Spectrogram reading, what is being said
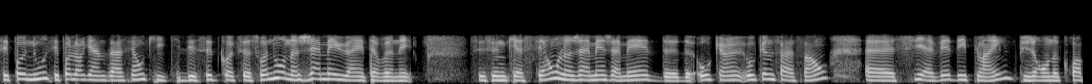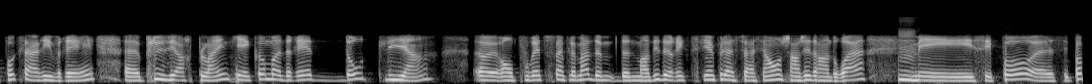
c'est pas nous, c'est pas l'organisation qui, qui décide quoi que ce soit. Nous, on n'a jamais eu à intervenir. C'est une question, là, jamais, jamais, de, de aucun, aucune façon. Euh, S'il y avait des plaintes, puis on ne croit pas que ça arriverait, euh, plusieurs plaintes qui incommoderaient d'autres clients euh, on pourrait tout simplement de, demander de rectifier un peu la situation, changer d'endroit, hmm. mais c'est pas euh, c'est pas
